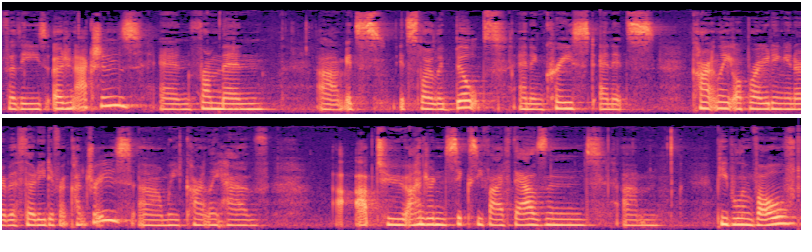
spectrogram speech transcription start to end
for these urgent actions, and from then um, it's it's slowly built and increased, and it's currently operating in over 30 different countries. Um, we currently have uh, up to 165,000 um, people involved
